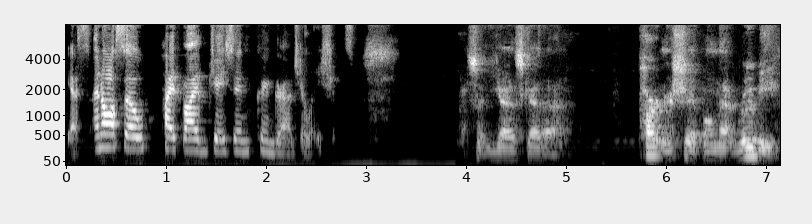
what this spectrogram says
Yes, and also high five, Jason. Congratulations. so you guys got a partnership on that Ruby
